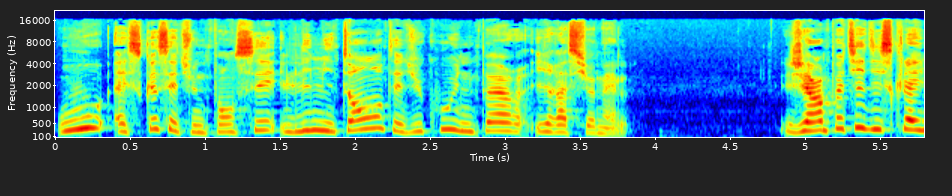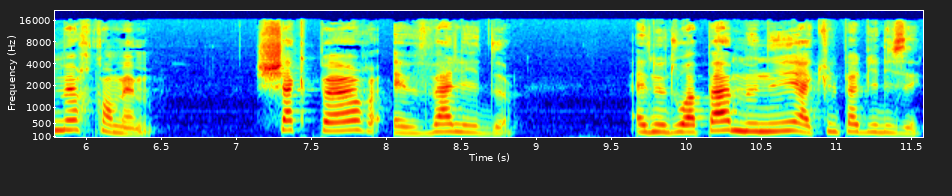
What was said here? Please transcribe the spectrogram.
Ou est-ce que c'est une pensée limitante et du coup une peur irrationnelle? J'ai un petit disclaimer quand même. Chaque peur est valide. Elle ne doit pas mener à culpabiliser.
